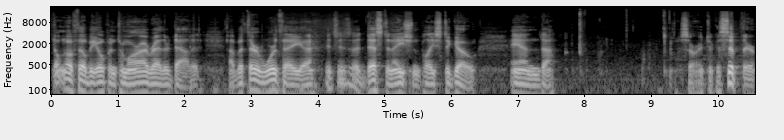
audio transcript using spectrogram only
don't know if they'll be open tomorrow. I rather doubt it. But they're worth a, it's just a destination place to go. And sorry, I took a sip there.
